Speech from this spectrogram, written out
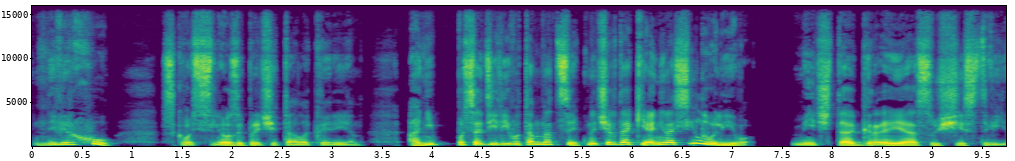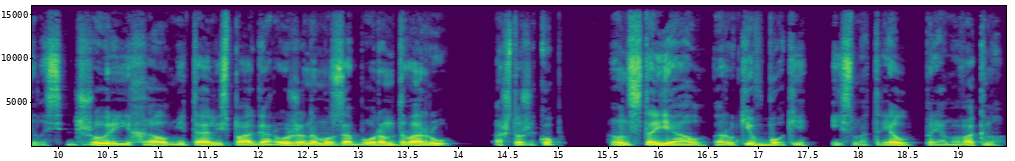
«Наверху», – сквозь слезы причитала Кэриэн. «Они посадили его там на цепь, на чердаке, они насиловали его». Мечта Грея осуществилась. Джори и Хал метались по огороженному забором двору. А что же коп? Он стоял, руки в боки, и смотрел прямо в окно.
